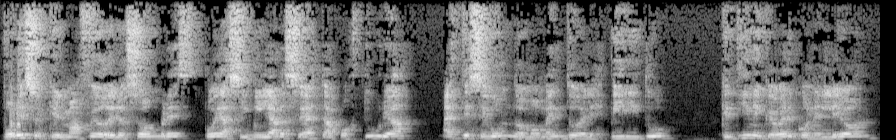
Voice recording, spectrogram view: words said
Por eso es que el más feo de los hombres puede asimilarse a esta postura, a este segundo momento del espíritu, que tiene que ver con el león,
